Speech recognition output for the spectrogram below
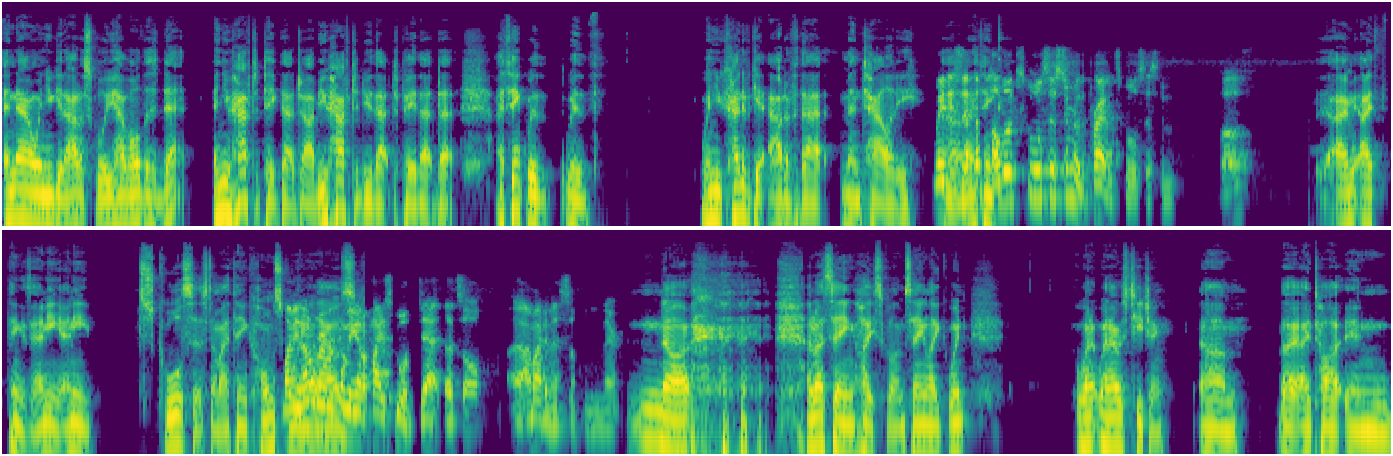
And now when you get out of school, you have all this debt, and you have to take that job. You have to do that to pay that debt. I think with with when you kind of get out of that mentality. Wait, is um, that I the think- public school system or the private school system? Both. I mean, I think it's any any school system. I think homeschooling I mean, I don't remember allows. coming out of high school with debt. That's all. I I might have missed something in there. No, I'm not saying high school. I'm saying like when when when I was teaching, um, I, I taught in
